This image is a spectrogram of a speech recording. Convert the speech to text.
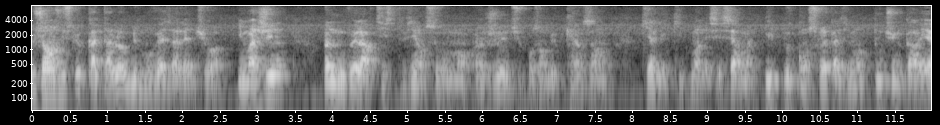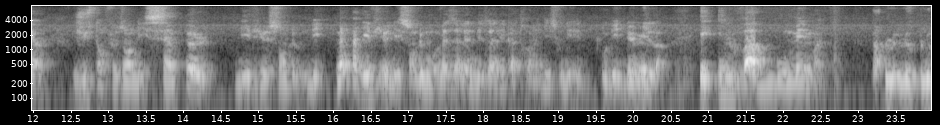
Genre, juste le catalogue de mauvaise haleine, tu vois. Imagine un nouvel artiste vient en ce moment, un jeune, supposons de 15 ans, qui a l'équipement nécessaire, man. Il peut construire quasiment toute une carrière juste en faisant des samples des vieux sons de des, même pas des vieux des sons de mauvaise haleine des années 90 ou des ou des 2000 là et il va boomer man le, le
